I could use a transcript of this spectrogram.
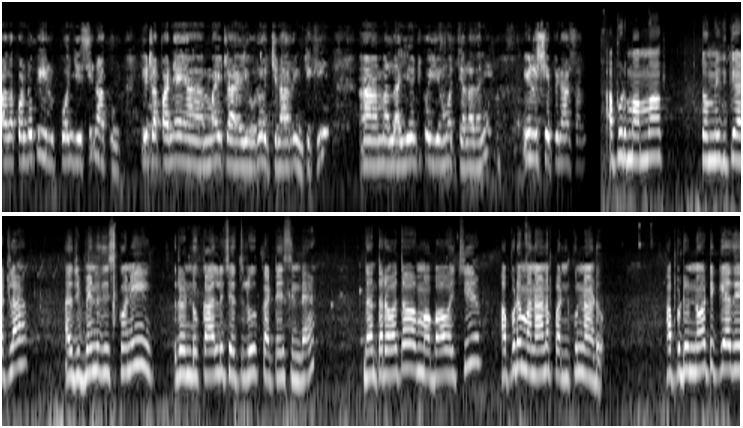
పదకొండుకి వీళ్ళు ఫోన్ చేసి నాకు ఇట్లా పని అమ్మ ఇట్లా ఎవరో వచ్చినారు ఇంటికి. మళ్ళా ఏంటికో ఏమో తెలియదని వీళ్ళు చెప్పినారు సార్. అప్పుడు మా అమ్మ తొమ్మిదికి అట్లా అది రిబ్బన్ తీసుకొని రెండు కాళ్ళు చేతులు కట్టేసిండే. దాని తర్వాత మా బావ వచ్చి అప్పుడే మా నాన్న పనుకున్నాడు. అప్పుడు నోటికి అది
